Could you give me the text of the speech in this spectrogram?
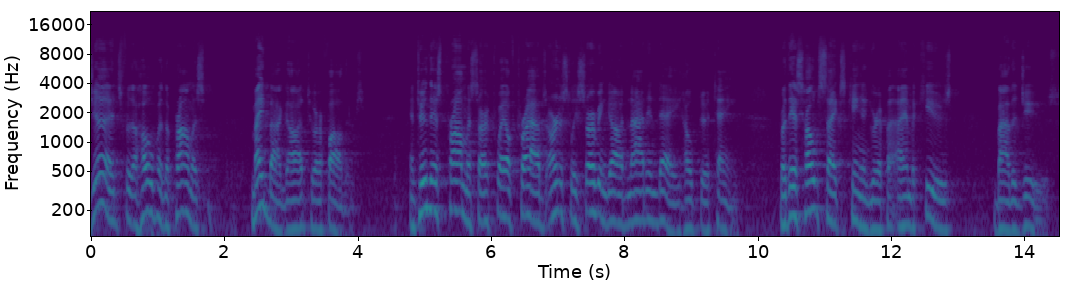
judged for the hope of the promise made by God to our fathers. And to this promise our twelve tribes, earnestly serving God night and day, hope to attain. For this hope's sake, King Agrippa, I am accused by the Jews.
